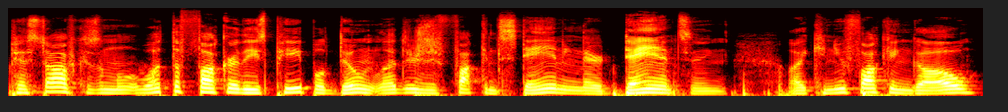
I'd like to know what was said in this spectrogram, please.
pissed off because I'm like, what the fuck are these people doing? Like, they're just fucking standing there dancing. Like, can you fucking go?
